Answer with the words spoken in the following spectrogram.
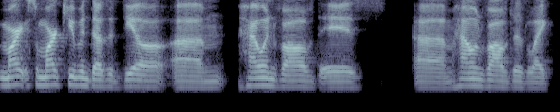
mark so mark cuban does a deal um how involved is um how involved is like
